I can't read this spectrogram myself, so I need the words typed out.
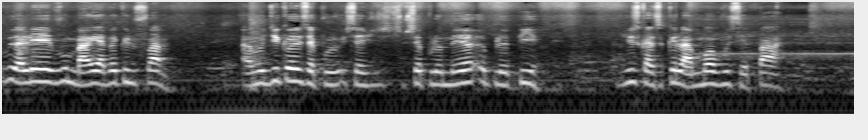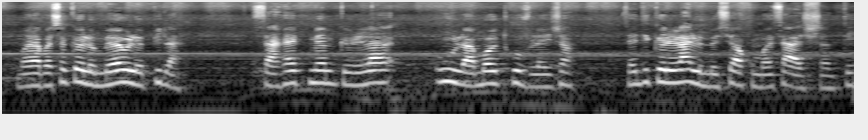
vous, allez vous marier avec une femme, elle vous dit que c'est pour, le meilleur et pour le pire. Jusqu'à ce que la mort vous sépare. Mais on a l'impression que le meilleur ou le pire là, s'arrête même que là où la mort trouve les gens. C'est-à-dire que là, le monsieur a commencé à chanter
